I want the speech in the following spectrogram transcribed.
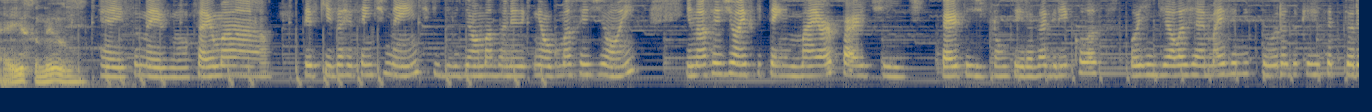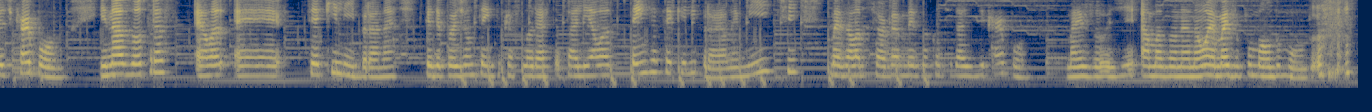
é isso mesmo? É isso mesmo. Saiu uma pesquisa recentemente que dividiu a Amazônia em algumas regiões, e nas regiões que tem maior parte perto de fronteiras agrícolas, hoje em dia ela já é mais emissora do que receptora de carbono. E nas outras ela é, se equilibra, né? Porque depois de um tempo que a floresta está ali, ela tende a se equilibrar. Ela emite, mas ela absorve a mesma quantidade de carbono. Mas hoje a Amazônia não é mais o pulmão do mundo.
